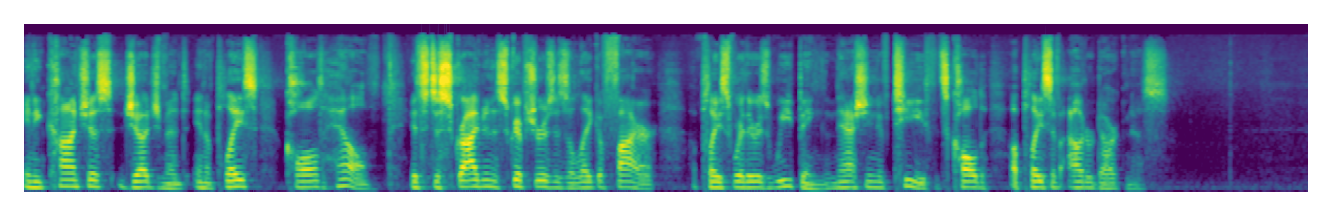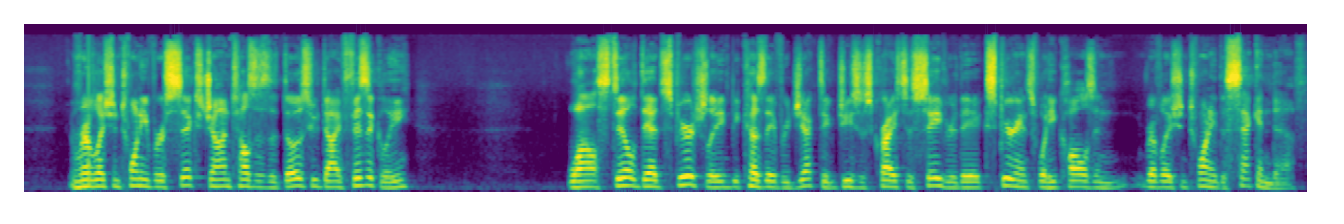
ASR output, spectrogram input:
any conscious judgment in a place called hell. It's described in the scriptures as a lake of fire, a place where there is weeping, gnashing of teeth. It's called a place of outer darkness. In Revelation 20, verse 6, John tells us that those who die physically, while still dead spiritually, because they've rejected Jesus Christ as Savior, they experience what he calls in Revelation 20 the second death.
